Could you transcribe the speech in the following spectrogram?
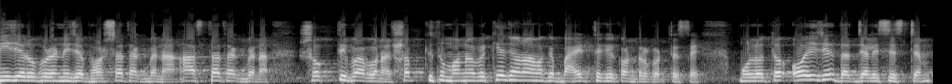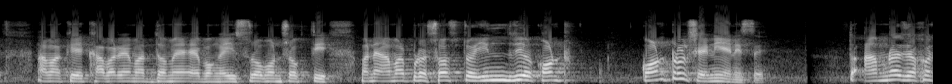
নিজের উপরে নিজের ভরসা থাকবে না, আস্থা থাকবে না, শক্তি পাবো না সব কিছু মনে হবে কে যেন আমাকে বাহির থেকে কন্ট্রোল করতেছে। মূলত ওই যে দাজ্জালি সিস্টেম আমাকে খাবারের মাধ্যমে এবং এই শ্রবণ শক্তি মানে আমার পুরো ষষ্ঠ ইন্দ্রিয় কন্ট্রোল সে নিয়ে নিছে। তো আমরা যখন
